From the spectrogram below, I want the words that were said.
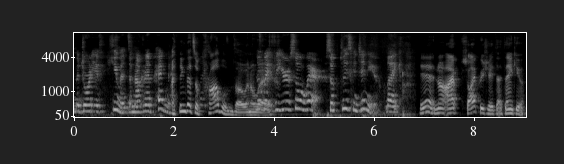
majority of humans. I'm not going to peg me. I think that's a problem, though, in a No, way. but, but you're so aware. So please continue. Like, Yeah, no, I so I appreciate that. Thank you.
